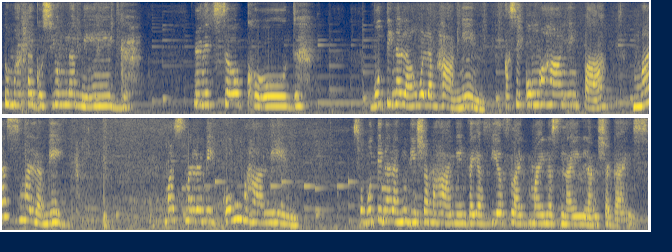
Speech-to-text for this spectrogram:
tumatagos yung lamig. And it's so cold. Buti na lang walang hangin. Kasi kung mahangin pa, mas malamig. Mas malamig kung mahangin. So buti na lang hindi siya mahangin kaya feels like minus 9 lang siya guys.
